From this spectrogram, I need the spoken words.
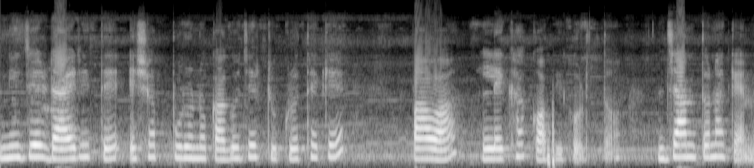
নিজের ডায়েরিতে এসব পুরনো কাগজের টুকরো থেকে পাওয়া লেখা কপি করত। জানতো না কেন,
